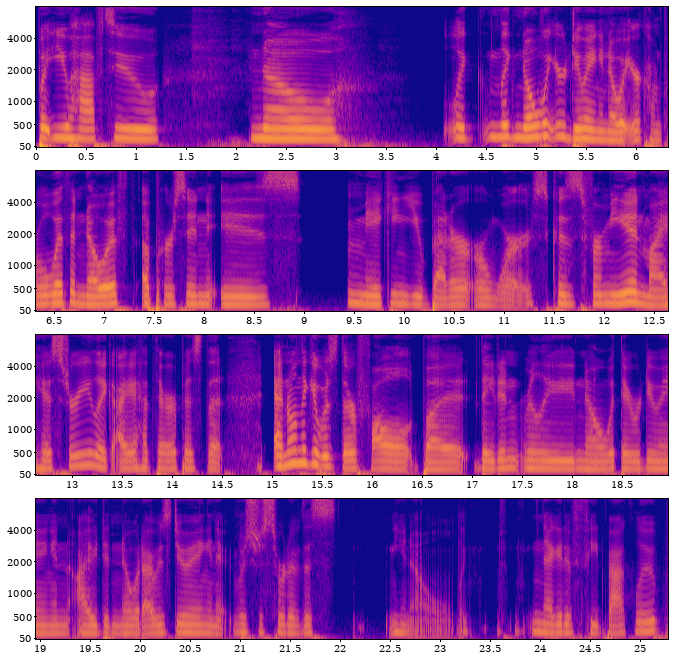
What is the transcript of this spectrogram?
but you have to know like like know what you're doing and know what you're comfortable with and know if a person is making you better or worse. Because for me in my history like i had therapists that i don't think it was their fault but they didn't really know what they were doing and i didn't know what i was doing and it was just sort of this you know like negative feedback loop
